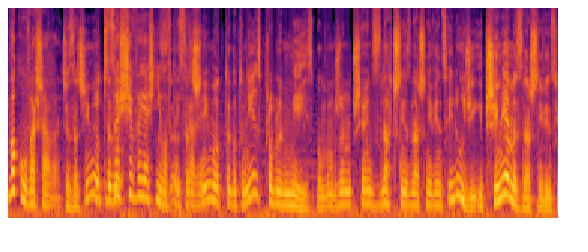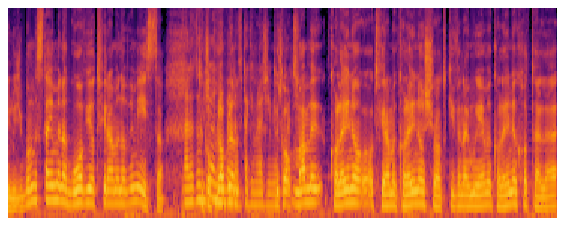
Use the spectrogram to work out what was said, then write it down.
wokół Warszawy. Czy zacznijmy od czy tego, coś się wyjaśniło w tej sprawie? Zacznijmy od tego, to nie jest problem miejsc, bo możemy przyjąć znacznie, znacznie więcej ludzi i przyjmiemy znacznie więcej ludzi, bo my stajemy na głowie, otwieramy nowe miejsca. No Ale to tylko problem- w takim razie Tylko mieszkać? mamy kolejne, otwieramy kolejne ośrodki, wynajmujemy kolejne hotele,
